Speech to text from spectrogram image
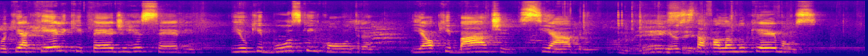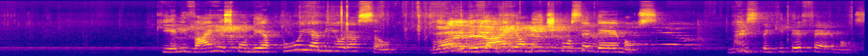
Porque aquele que pede, recebe. E o que busca, encontra. E ao que bate, se abre. Amém. Deus Senhor. está falando o que, irmãos? Que Ele vai responder a tua e a minha oração. Glória a Ele vai realmente conceder, irmãos. Mas tem que ter fé, irmãos.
